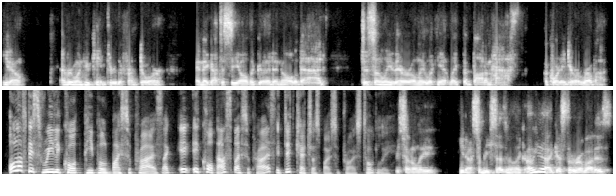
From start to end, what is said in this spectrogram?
you know, everyone who came through the front door, and they got to see all the good and all the bad, to suddenly they were only looking at like the bottom half, according to a robot. All of this really caught people by surprise. Like it, it caught us by surprise. It did catch us by surprise, totally. We suddenly, you know, somebody says, and like, oh yeah, I guess the robot is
